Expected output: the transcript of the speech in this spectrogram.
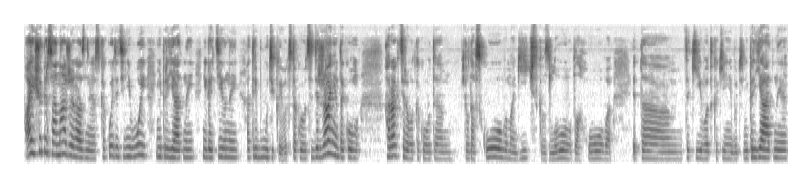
А еще персонажи разные, с какой-то теневой, неприятной, негативной атрибутикой. Вот с такой вот содержанием, такого характера вот какого-то колдовского, магического, злого, плохого. Это такие вот какие-нибудь неприятные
